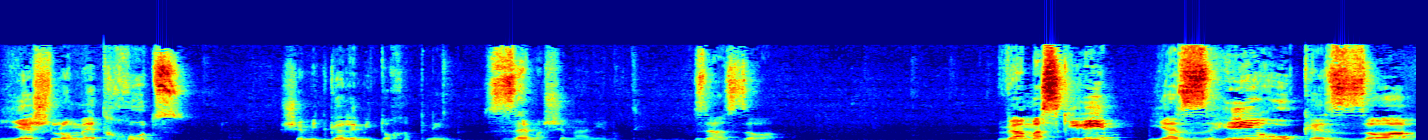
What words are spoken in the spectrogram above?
יש לומד חוץ שמתגלה מתוך הפנים. זה מה שמעניין אותי. זה הזוהר. והמשכילים יזהירו כזוהר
